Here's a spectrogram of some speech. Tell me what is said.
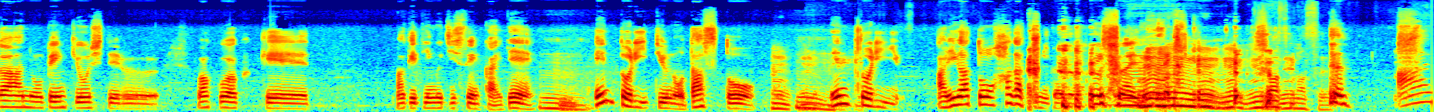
があの勉強してるワクワク系マーケティング実践会で、うん。エントリーっていうのを出すと、うん。うんエントリーありがとうはがきみたいなのが来るじゃないですか。ああい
